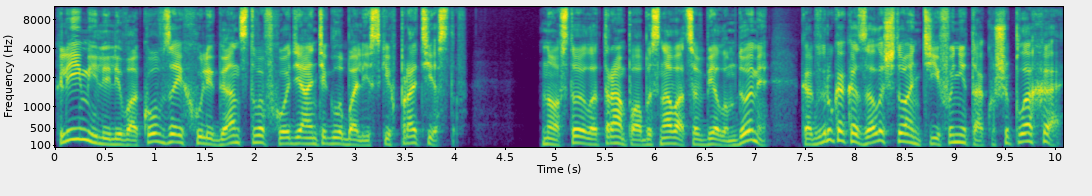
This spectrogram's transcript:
клеймили леваков за их хулиганство в ходе антиглобалистских протестов. Но стоило Трампу обосноваться в Белом доме, как вдруг оказалось, что Антифа не так уж и плоха.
